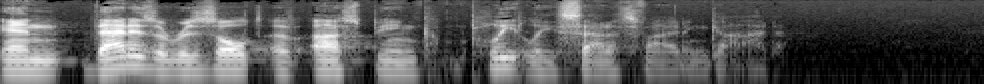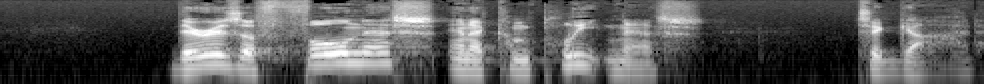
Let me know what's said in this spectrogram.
And that is a result of us being completely satisfied in God. There is a fullness and a completeness to God.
